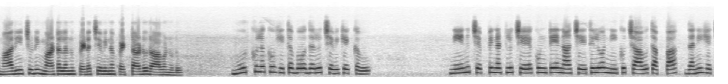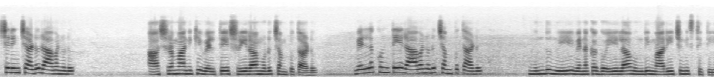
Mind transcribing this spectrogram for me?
మారీచుడి మాటలను పెడచెవిన పెట్టాడు రావణుడు. మూర్ఖులకు హితబోధలు చెవికెక్కవు. నేను చెప్పినట్లు చేయకుంటే నా చేతిలో నీకు చావు తప్ప దని హెచ్చరించాడు రావణుడు. ఆశ్రమానికి వెళ్తే శ్రీరాముడు చంపుతాడు. వెళ్ళకుంటే రావణుడు చంపుతాడు. ముందు నుయ్యి వెనక గొయ్యిలా ఉంది మారీచుని స్థితి.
